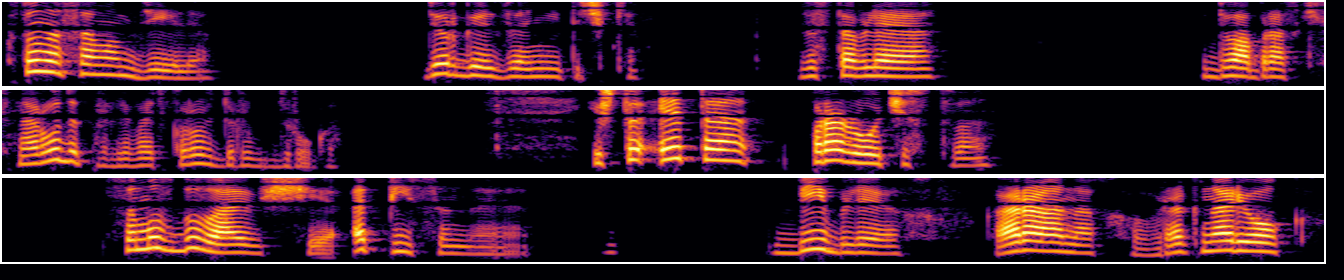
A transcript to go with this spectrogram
Кто на самом деле дергает за ниточки, заставляя два братских народа проливать кровь друг друга. И что это пророчество, самосбывающее, описанное в Библиях, в Коранах, в Рагнарёк,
